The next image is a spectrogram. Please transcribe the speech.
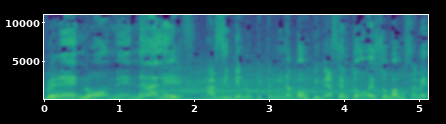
fenomenales. Así que en lo que termina Bumpy de hacer todo eso, vamos a ver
